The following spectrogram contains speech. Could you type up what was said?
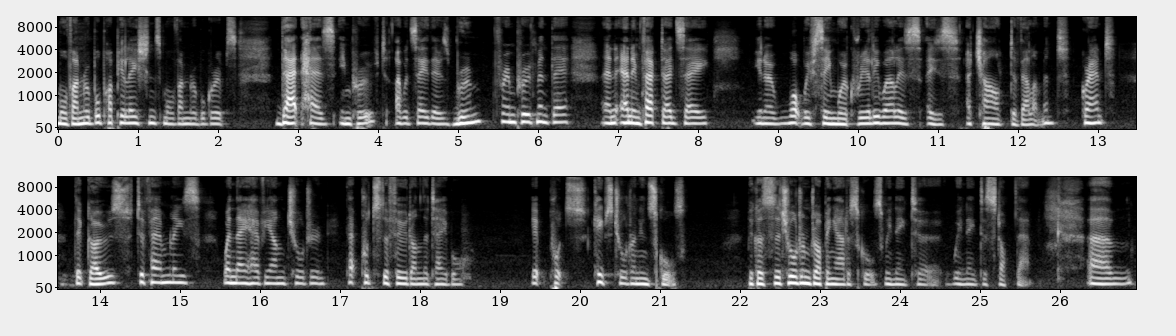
more vulnerable populations, more vulnerable groups. That has improved. I would say there's room for improvement there. And, and in fact, I'd say, you know, what we've seen work really well is, is a child development grant that goes to families when they have young children. That puts the food on the table. It puts keeps children in schools because the children dropping out of schools, we need to we need to stop that. Um,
